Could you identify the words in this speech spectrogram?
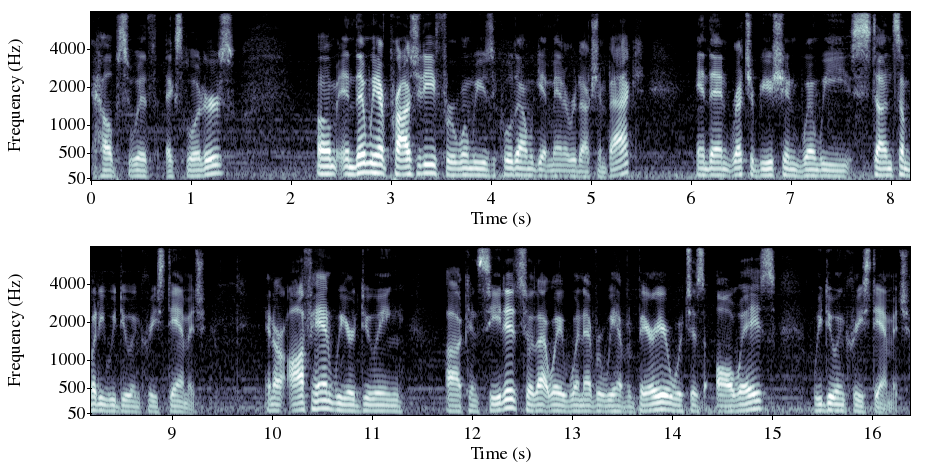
helps with Exploiters. Um, and then we have Prodigy for when we use a cooldown, we get mana reduction back. And then Retribution, when we stun somebody, we do increased damage. In our offhand, we are doing uh, Conceited, so that way whenever we have a barrier, which is always, we do increase damage.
